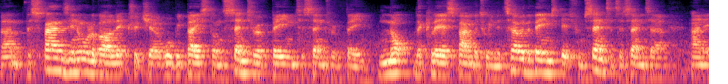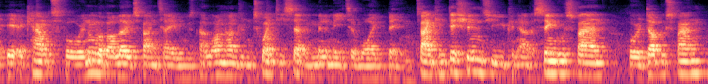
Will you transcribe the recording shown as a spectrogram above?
Um, the spans in all of our literature will be based on centre of beam to centre of beam, not the clear span between the toe of the beams, it's from centre to centre and it, it, accounts for, in all of our load span tables, a 127 millimetre wide beam. Span conditions, you can have a single span or a double span.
